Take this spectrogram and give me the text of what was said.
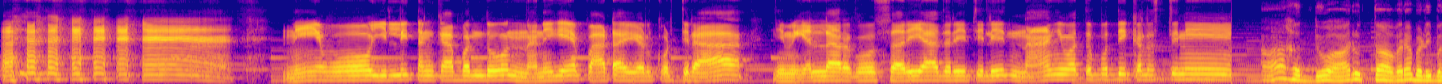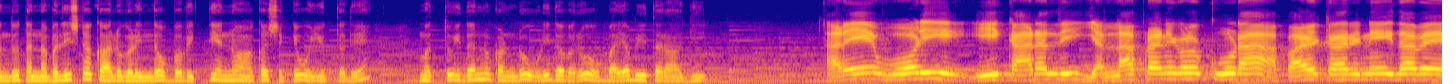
ನೀವು ಇಲ್ಲಿ ತನಕ ಬಂದು ನನಗೆ ಪಾಠ ಹೇಳ್ಕೊಡ್ತೀರಾ? ನಿಮಗೆಲ್ಲರಿಗೂ ಸರಿಯಾದ ರೀತಿಲಿ ನಾನಿವತ್ತು ಬುದ್ಧಿ ಕಲಿಸ್ತೀನಿ. ಆ ಹದ್ದು ಆರುತ್ತಾ ಅವರ ಬಳಿ ಬಂದು ತನ್ನ ಬಲಿಷ್ಠ ಕಾಲುಗಳಿಂದ ಒಬ್ಬ ವ್ಯಕ್ತಿಯನ್ನು ಆಕಾಶಕ್ಕೆ ಒಯ್ಯುತ್ತದೆ. ಮತ್ತು ಇದನ್ನು ಕಂಡು ಉಳಿದವರು ಭಯಭೀತರಾಗಿ. ಅರೆ ಓಡಿ ಈ ಕಾಡಲ್ಲಿ ಎಲ್ಲ ಪ್ರಾಣಿಗಳು ಕೂಡ ಅಪಾಯಕಾರಿನೇ ಇದ್ದಾವೆ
